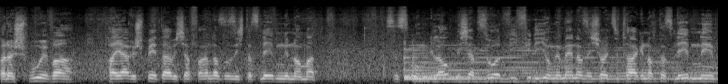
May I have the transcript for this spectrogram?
weil er schwul war. Ein paar Jahre später habe ich erfahren, dass er sich das Leben genommen hat. Es ist unglaublich absurd, wie viele junge Männer sich heutzutage noch das Leben nehmen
